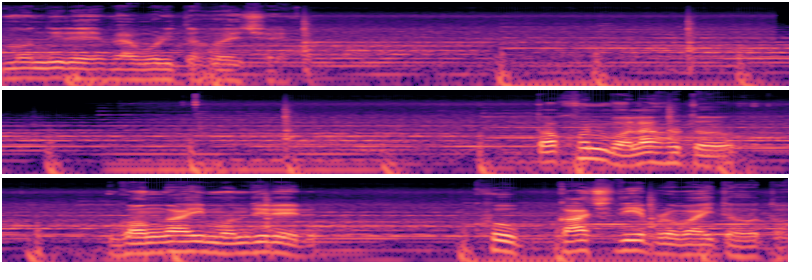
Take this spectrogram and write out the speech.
মন্দিরে ব্যবহৃত হয়েছে। তখন বলা হতো, গঙ্গা এই মন্দিরের খুব কাছ দিয়ে প্রবাহিত হতো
